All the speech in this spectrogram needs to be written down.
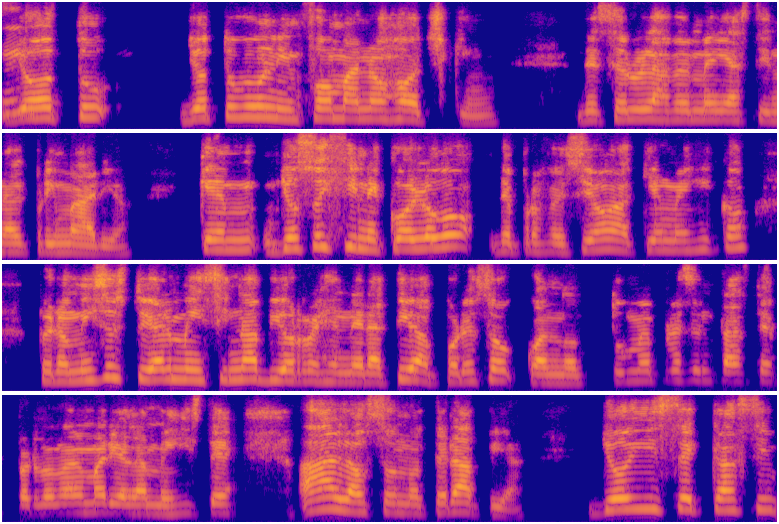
Yo, tu, yo tuve un linfoma no Hodgkin de células B mediastinal primario. Que yo soy ginecólogo de profesión aquí en México, pero me hizo estudiar medicina bioregenerativa. Por eso, cuando tú me presentaste, perdóname Mariela, me dijiste, ah, la ozonoterapia. Yo hice casi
